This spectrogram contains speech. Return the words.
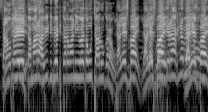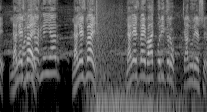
સાંભળી તમારે આવી ડિબેટ કરવાની હોય તો હું ચાલુ કરાવું. લાલેશભાઈ લાલેશભાઈ લાલેશભાઈ લાલેશભાઈ. યાર. લાલેશભાઈ લાલેશભાઈ વાત પૂરી કરો. ચાલુ રહેશે.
